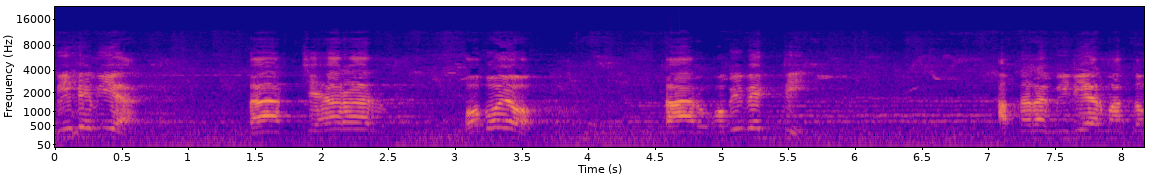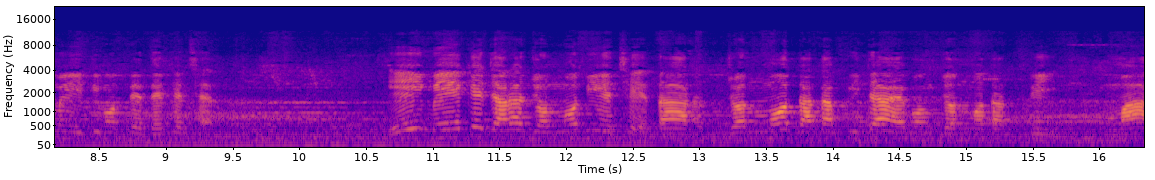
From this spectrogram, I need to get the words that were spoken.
বিহেভিয়ার তার চেহারার অবয়ব, তার অভিব্যক্তি আপনারা মিডিয়ার মাধ্যমে ইতিমধ্যে দেখেছেন। এই মেয়েকে যারা জন্ম দিয়েছে, তার জন্মদাতা পিতা এবং জন্মদাত্রী মা।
